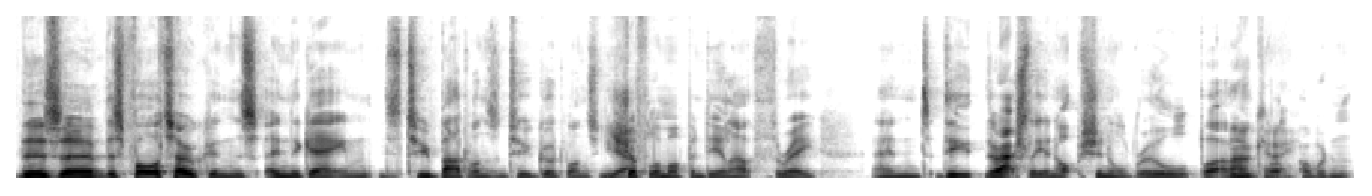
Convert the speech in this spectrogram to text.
there's uh, there's four tokens in the game. There's two bad ones and two good ones, and you Yeah. shuffle them up and deal out three. And the, they're actually an optional rule, but I, Okay. I wouldn't.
